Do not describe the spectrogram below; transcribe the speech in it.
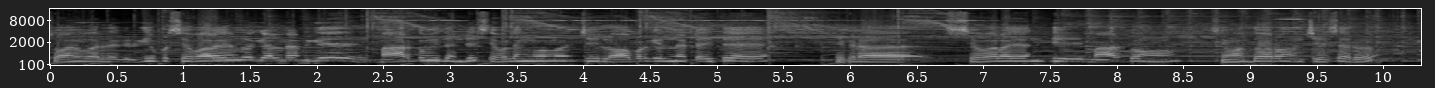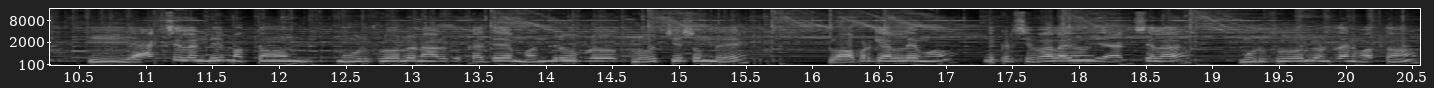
స్వామివారి దగ్గరికి. ఇప్పుడు శివాలయంలోకి వెళ్ళడానికి మార్గం ఇదండి. శివలింగంలోంచి లోపలికి వెళ్ళినట్టయితే ఇక్కడ శివాలయానికి మార్గం సింహద్వారం చేశారు. ఈ యాక్సెల్ అండి మొత్తం మూడు ఫ్లోర్లు నాలుగు అదే మందిరం ఇప్పుడు క్లోజ్ చేసి ఉంది. లోపలికి వెళ్ళలేము. ఇక్కడ శివాలయం యాక్సెల. మూడు ఫ్లోర్లు ఉంటుందని మొత్తం.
